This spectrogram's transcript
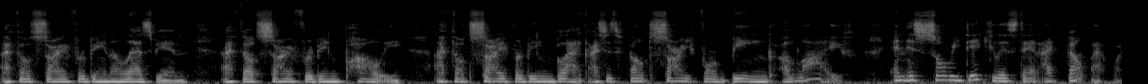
I felt sorry for being a lesbian. I felt sorry for being poly. I felt sorry for being black. I just felt sorry for being alive. And it's so ridiculous that I felt that way.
